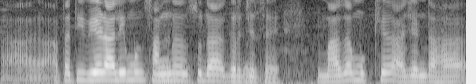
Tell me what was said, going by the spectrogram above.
आता ती वेळ आली म्हणून सांगणं सुद्धा गरजेचं आहे. माझा मुख्य अजेंडा हा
